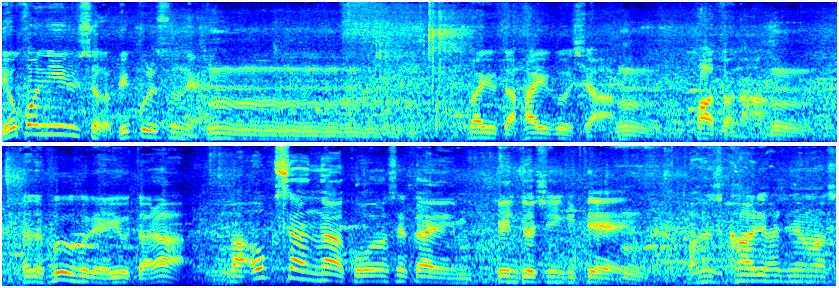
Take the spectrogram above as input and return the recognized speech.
横にいる人がびっくりするねん、うんうん。まあ言うたら配偶者、うん。パートナー、うんだって夫婦で言うたら、まあ、奥さんがこういう世界に勉強しに来て、ん。私変わり始めます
